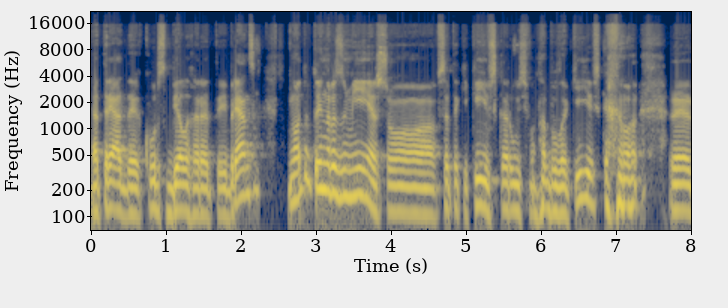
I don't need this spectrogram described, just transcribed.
отряди Курск, Білгород і Брянськ. Ну тобто він розуміє, що все-таки Київська Русь вона була київська е,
